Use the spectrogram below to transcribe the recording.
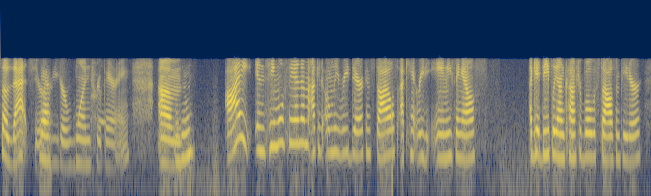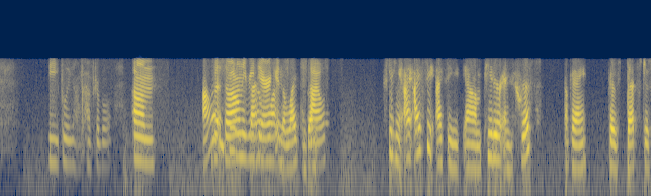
So that's your Yeah. your one true pairing. Um Mhm. I in Teen Wolf fandom I can only read Derek and Stiles. I can't read anything else. I get deeply uncomfortable with Stiles and Peter. Deeply uncomfortable. Um I but so I only read Stiles Derek and like Stiles. excuse me i i see i see um peter and chris okay because that's just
